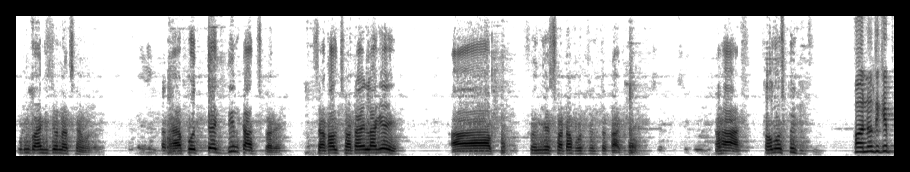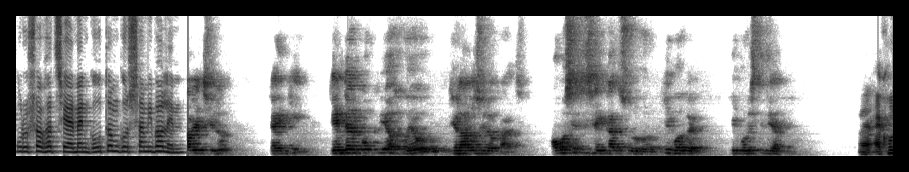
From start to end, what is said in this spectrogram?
কুড়ি বাইশ জন আছে আমাদের। হ্যাঁ, প্রত্যেক দিন কাজ করে। সকাল ছটায় লাগে আর সন্ধ্যে ছটা পর্যন্ত কাজ হয়। হ্যাঁ সমস্ত কিছু। অন্যদিকে পুরসভার চেয়ারম্যান গৌতম গোস্বামী বলেন ছিল ট্যাঙ্কি টেন্ডার প্রক্রিয়া হয়েও জেলারও ছিল কাজ। অবশেষে সেই কাজ শুরু হলো। কি বলবেন? কি পরিস্থিতি আপনি এখন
